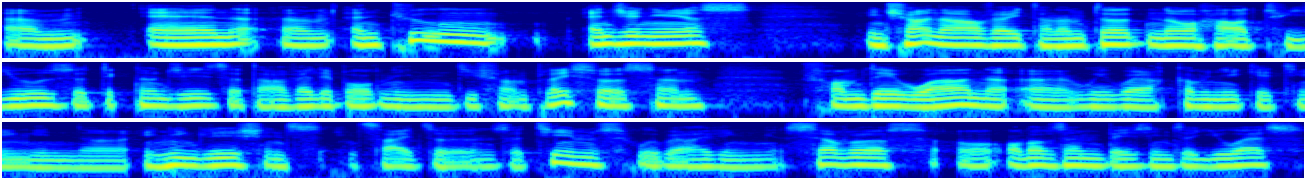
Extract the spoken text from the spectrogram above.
um, and um, and two engineers in China are very talented, know how to use the technologies that are available in different places. And from day one, uh, we were communicating in uh, in English in, inside the, the teams. We were having servers, all, all of them based in the US.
